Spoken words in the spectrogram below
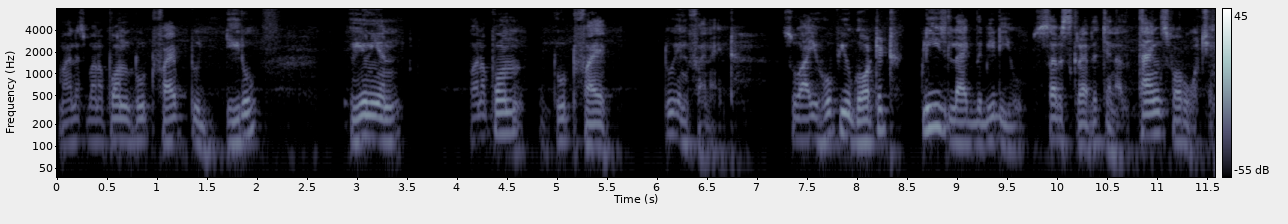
Minus 1 upon root 5 to 0 union 1 upon root 5 to infinite. So i hope you got it. Please like the video. Subscribe the channel. Thanks for watching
